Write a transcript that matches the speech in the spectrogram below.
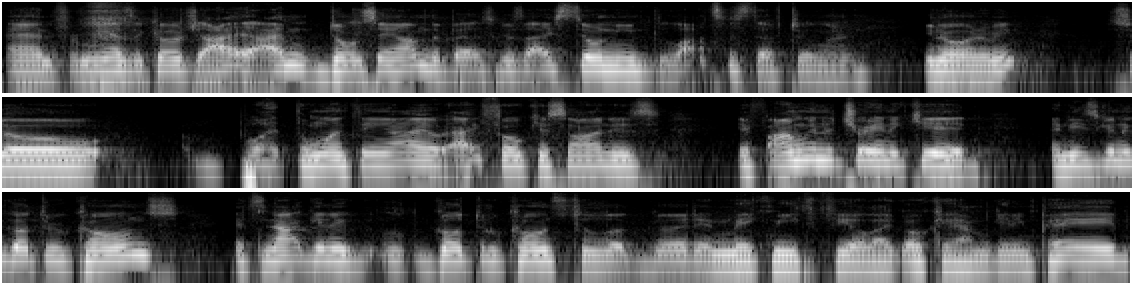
And for me as a coach, I I don't say I'm the best because I still need lots of stuff to learn. You know what I mean? So, but the one thing I, I focus on is if I'm going to train a kid and he's going to go through cones, it's not going to go through cones to look good and make me feel like okay, I'm getting paid.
